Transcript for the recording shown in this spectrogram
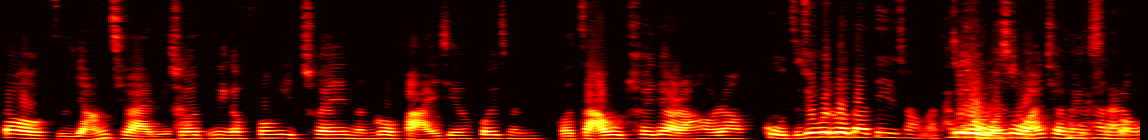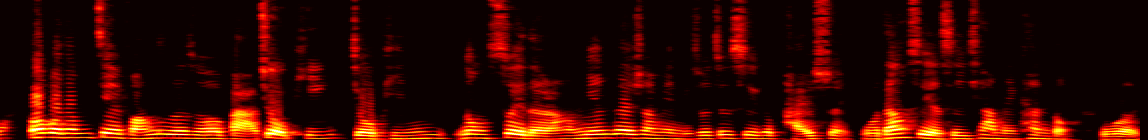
稻子扬起来？你说那个风一吹，能够把一些灰尘和杂物吹掉，然后让谷子就会落到地上嘛？这个我是完全没看懂。包括他们建房子的时候，把酒瓶酒瓶弄碎的，然后粘在上面。你说这是一个排水？我当时也是一下没看懂。我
